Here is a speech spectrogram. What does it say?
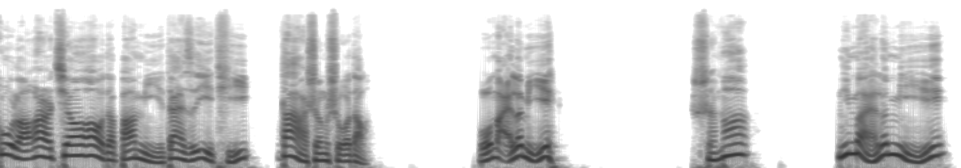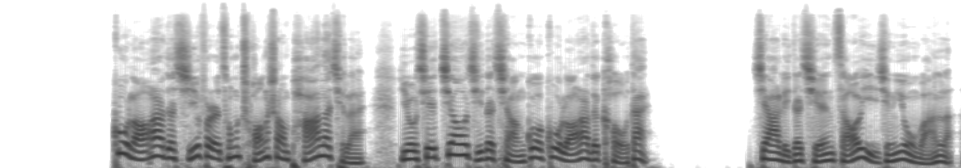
顾老二骄傲的把米袋子一提，大声说道：“我买了米。”“什么？你买了米？”顾老二的媳妇儿从床上爬了起来，有些焦急地抢过顾老二的口袋。家里的钱早已经用完了，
